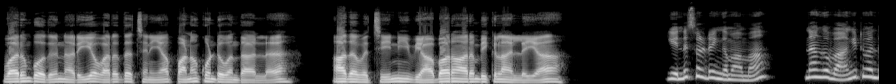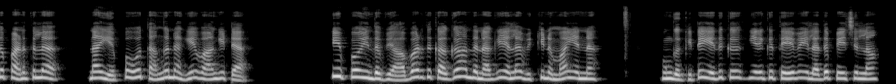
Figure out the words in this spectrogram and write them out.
வரும்போது நிறைய வரதட்சணையா பணம் கொண்டு வந்தால அதை வச்சு நீ வியாபாரம் ஆரம்பிக்கலாம் இல்லையா? என்ன சொல்றீங்க மாமா? நாங்க வாங்கிட்டு வந்த பணத்துல நான் எப்பவோ தங்க நகையை வாங்கிட்டேன். இப்போ இந்த வியாபாரத்துக்காக அந்த நகையெல்லாம் விக்கணுமா என்ன? உங்ககிட்ட எதுக்கு? எனக்கு தேவையில்லாத பேச்செல்லாம்.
